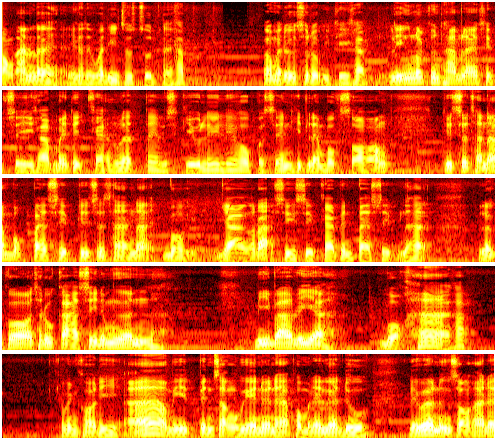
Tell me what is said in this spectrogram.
2 อันเลย อันนี้ก็ถือว่าดีสุดๆเลยครับก็มาดูสรุปอีกทีครับ ลิงก์ลดคุณไทม์แรง 14 ครับ ไม่ติดแข็งเลือดเต็มสกิลรีเรียว6%ฮิตแรงบวก2 ติดสถานะบวก 80 ติดสถานะบวกอย่างละ 40 กลายเป็น 80 นะฮะ แล้วก็ธนุกาสีน้ำเงิน มีบาเรียบวก 5 ครับ ก็เป็นข้อดี อ้าว มีเป็นสังเวียนด้วยนะผมไม่ได้เลื่อนดูเลเวล1 2 5 ได้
